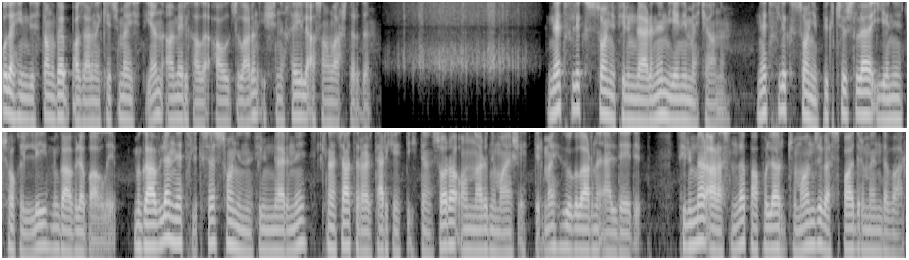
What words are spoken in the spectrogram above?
Bu da Hindistan veb bazarına keçmək istəyən Amerikalı alıcıların işini xeyli asanlaşdırdı. Netflix Sony filmlərinin yeni məkanı. Netflix Sony Pictures-lə yeni çox illik müqavilə bağlayıb. Müqavilə Netflix-ə Sony-nin filmlərini kinoteatrları tərk etdikdən sonra onları nümayiş etdirmək hüquqlarını əldə edib. Filmlər arasında populyar Jumanji və Spider-Man də var.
